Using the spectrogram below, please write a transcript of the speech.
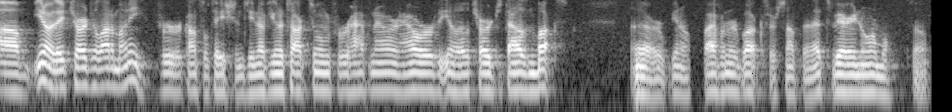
um, you know, they charge a lot of money for consultations. You know, if you want to talk to them for half an hour, an hour, you know, they'll charge a thousand bucks, or you know, five hundred bucks or something. That's very normal. So.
